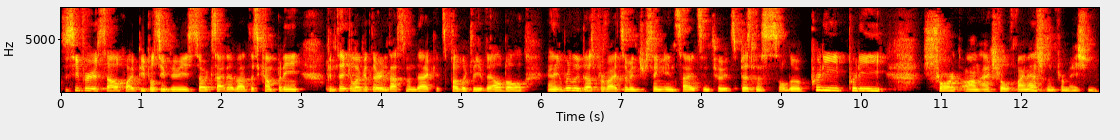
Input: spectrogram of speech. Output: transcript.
to see for yourself why people seem to be so excited about this company, you can take a look at their investment deck. It's publicly available, and it really does provide some interesting insights into its business, although pretty, pretty short on actual financial information.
